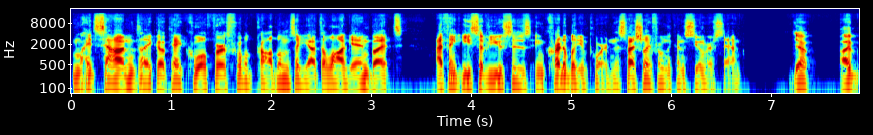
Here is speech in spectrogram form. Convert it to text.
might sound like, okay, cool, first world problems that you have to log in. But I think ease of use is incredibly important, especially from the consumer stand. Yeah. I've,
